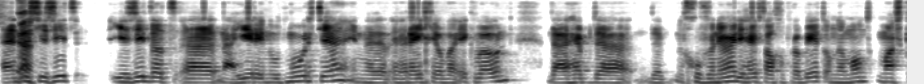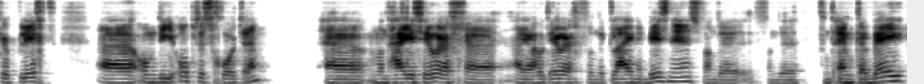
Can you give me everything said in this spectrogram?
en Ja. dus je ziet, je ziet dat eh, nou, hier in Oetmoertje, in de regio waar ik woon, daar heeft de, de gouverneur die heeft al geprobeerd om de mondmaskerplicht eh, om die op te schorten. Eh, want hij is heel erg, eh, hij houdt heel erg van de kleine business, van, de, van, de, van het MKB.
